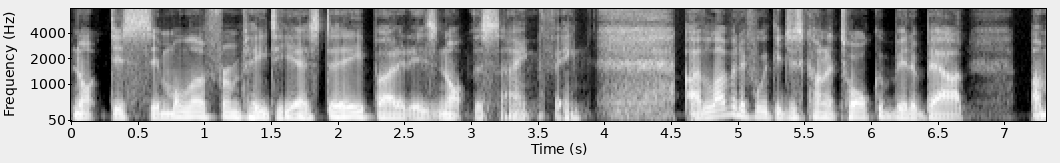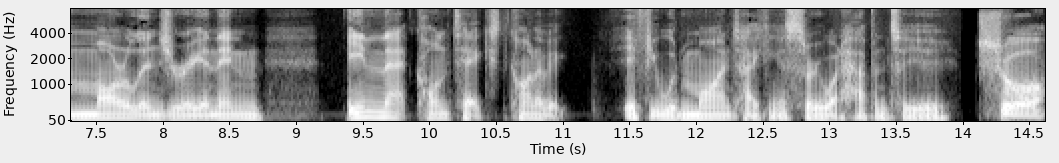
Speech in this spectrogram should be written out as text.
not dissimilar from PTSD, but it is not the same thing. I'd love it if we could just kind of talk a bit about a moral injury and then in that context, kind of, if you wouldn't mind taking us through what happened to you. Sure.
